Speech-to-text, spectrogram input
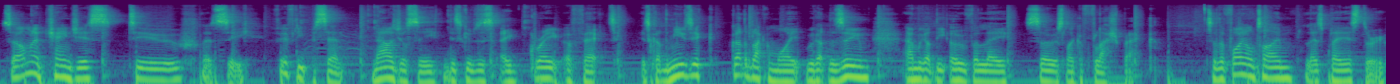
So I'm going to change this to, let's see, 50%. Now as you'll see, this gives us a great effect. It's got the music, got the black and white, we got the zoom, and we got the overlay, so it's like a flashback. So the final time, let's play this through.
